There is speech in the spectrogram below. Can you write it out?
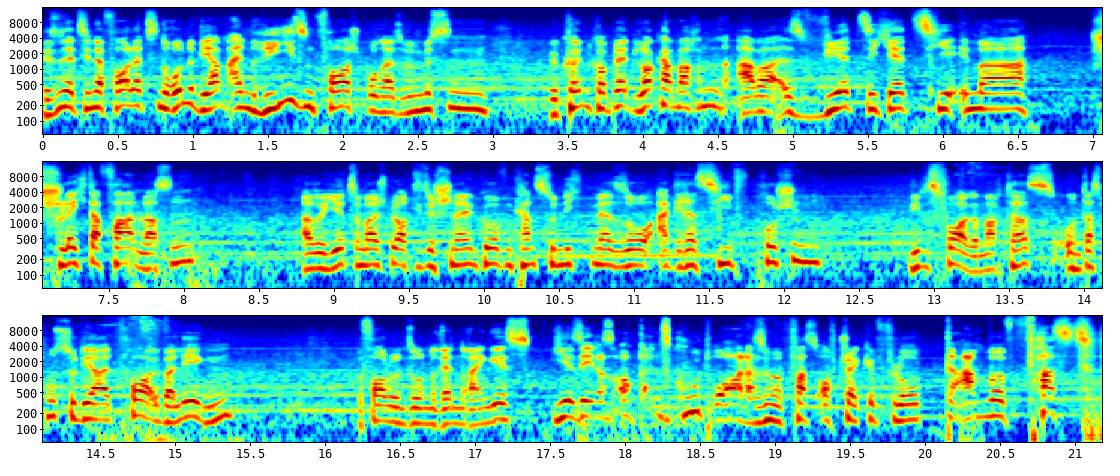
Wir sind jetzt in der vorletzten Runde. Wir haben einen riesen Vorsprung. Also wir müssen, wir können komplett locker machen, aber es wird sich jetzt hier immer schlechter fahren lassen. Also hier zum Beispiel auch diese schnellen Kurven kannst du nicht mehr so aggressiv pushen, wie du es vorher gemacht hast. Und das musst du dir halt vorher überlegen, bevor du in so ein Rennen reingehst. Hier seht ihr das auch ganz gut. Boah, da sind wir fast off-track geflogen. Da haben wir fast,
